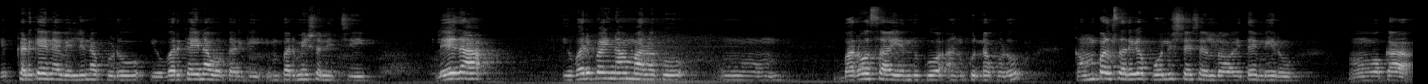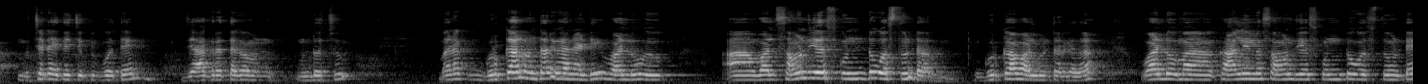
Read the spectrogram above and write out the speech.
ఎక్కడికైనా వెళ్ళినప్పుడు ఎవరికైనా ఒకరికి ఇన్ఫర్మేషన్ ఇచ్చి లేదా ఎవరిపైన మనకు భరోసా ఎందుకు అనుకున్నప్పుడు కంపల్సరిగా పోలీస్ స్టేషన్లో అయితే మీరు ఒక ఒక ముచ్చటైతే చెప్పిపోతే జాగ్రత్తగా ఉం- ఉండొచ్చు. మనకు గుర్కాలు ఉంటారు కానండి వాళ్ళు వాళ్ళు సౌండ్ చేసుకుంటూ వస్తుంటారు. గుర్కా వాళ్ళు ఉంటారు కదా వాళ్ళు మా కాలనీలో సౌండ్ చేసుకుంటూ వస్తూ ఉంటే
